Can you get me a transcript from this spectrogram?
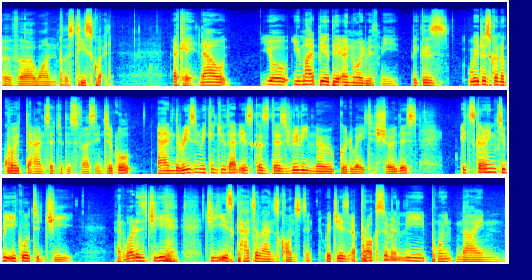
over 1 plus t squared. Okay, now you you might be a bit annoyed with me because we're just going to quote the answer to this first integral. And the reason we can do that is because there's really no good way to show this. It's going to be equal to g. And what is g? g is Catalan's constant, which is approximately 0 0.9,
